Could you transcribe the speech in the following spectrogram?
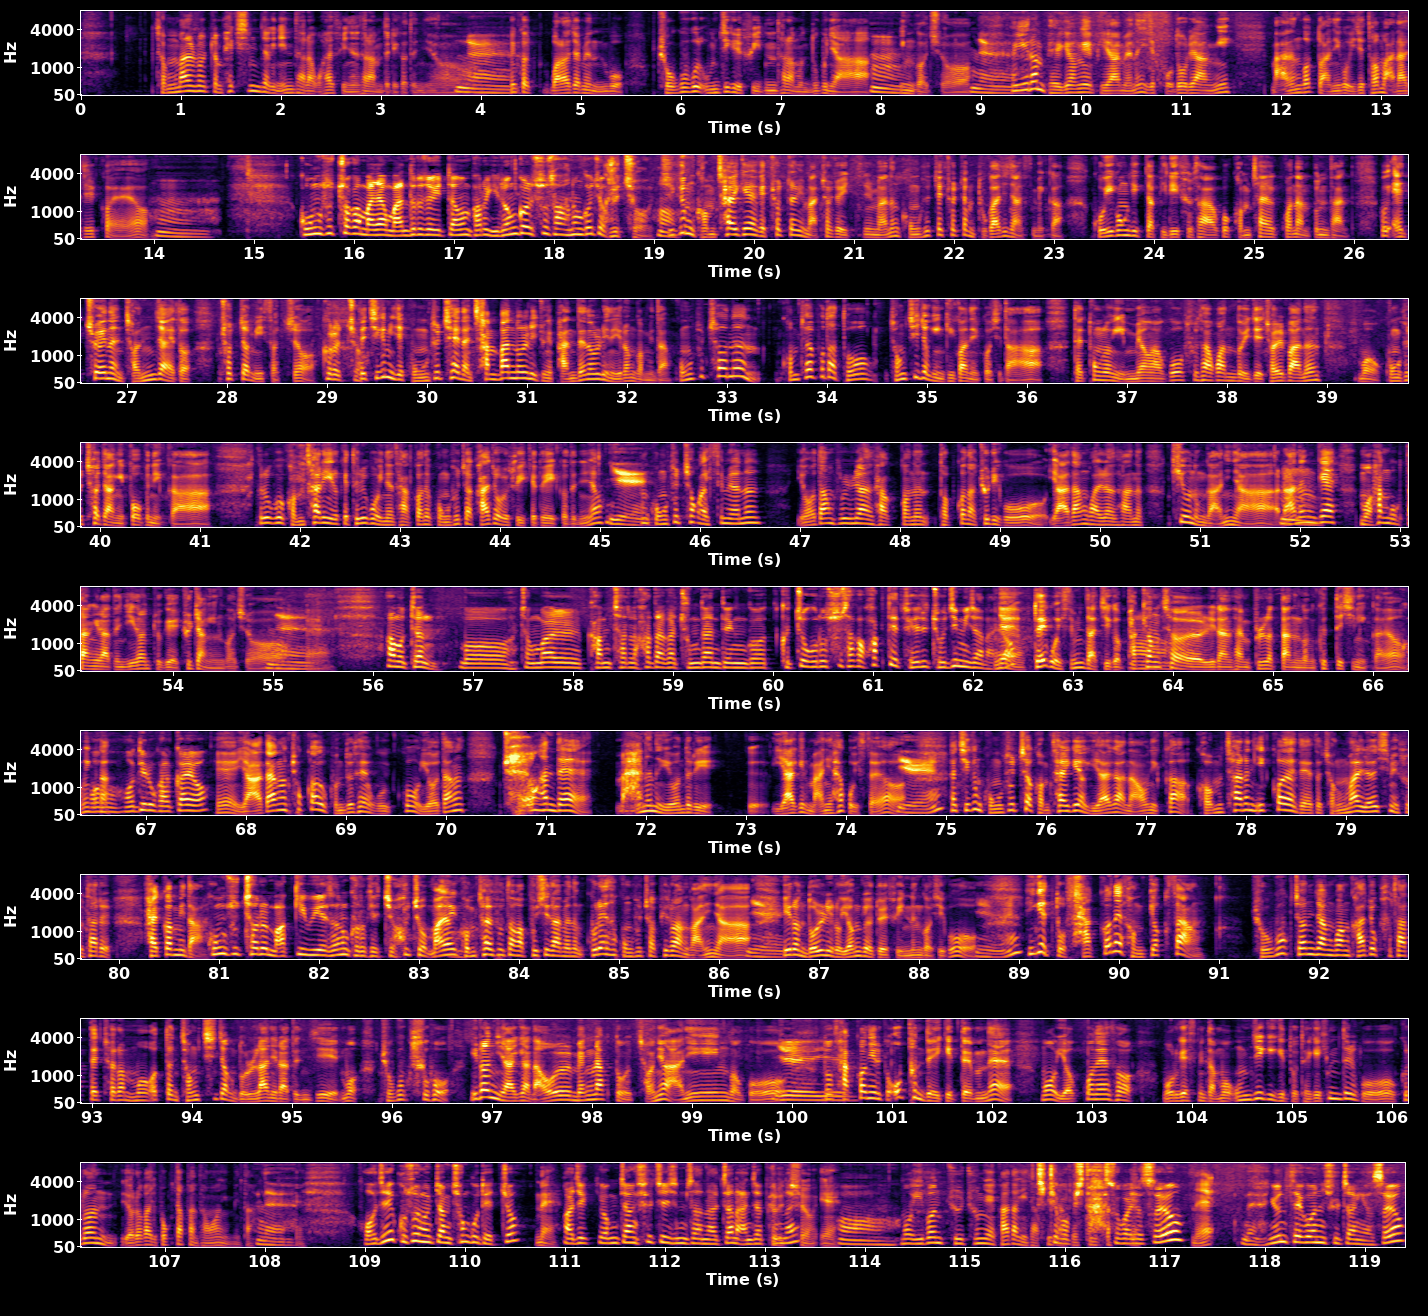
정말로 좀 핵심적인 인사라고 할 수 있는 사람들이거든요. 네. 그러니까 말하자면 뭐 조국을 움직일 수 있는 사람은 누구냐인 음. 거죠. 네. 이런 배경에 비하면은 이제 보도량이 많은 것도 아니고 이제 더 많아질 거예요. 음. 공수처가 만약 만들어져 있다면 바로 이런 걸 수사하는 거죠. 그렇죠. 어. 지금 검찰 개혁에 초점이 맞춰져 있지만은 공수처 초점 두 가지지 않습니까? 고위공직자 비리 수사하고 검찰 권한 분산. 그리고 애초에는 전자에 더 초점이 있었죠. 그렇죠. 근데 지금 이제 공수처에 대한 찬반 논리 중에 반대 논리는 이런 겁니다. 공수처는 검찰보다 더 정치적인 기관일 것이다. 대통령이 임명하고 수사관도 이제 절반은 뭐 공수처장이 뽑으니까 그리고 검찰이 이렇게 들고 있는 사건을 공수처가 가져올 수 있게 돼 있거든요. 예. 그럼 공수처가 있으면은 여당 불리한 사건은 덮거나 줄이고 야당 관련 사안은 키우는 거 아니냐라는 게뭐 한국당이라든지 이런 쪽의 주장인 거죠. 음. 네. 예. 아무튼 뭐 정말 감찰을 하다가 중단된 것 그쪽으로 수사가 확대될 조짐이잖아요. 네, 되고 있습니다. 지금 박형철이라는 사람이 불렀다는 건 그 뜻이니까요. 그러니까 어, 어디로 갈까요? 예, 야당은 촉각을 곤두세우고 있고 여당은 조용한데 많은 의원들이 그 이야기를 많이 하고 있어요. 예. 그러니까 지금 공수처 검찰개혁 이야기가 나오니까 검찰은 이 건에 대해서 정말 열심히 수사를 할 겁니다. 공수처를 막기 위해서는 그렇겠죠. 그렇죠. 만약에 검찰 수사가 부실하면 그래서 공수처 필요한 거 아니냐 예. 이런 논리로 연결될 수 있는 것이고 예. 이게 또 사건의 성격상 조국 전 장관 가족 수사 때처럼 뭐 어떤 정치적 논란이라든지 뭐 조국 수호 이런 이야기가 나올 맥락도 전혀 아닌 거고 예, 또 예. 사건이 이렇게 오픈돼 있기 때문에 뭐 여권에서 모르겠습니다. 뭐 움직이기도 되게 힘들고 그런 여러 가지 복잡한 상황입니다. 네. 어제 구속영장 청구됐죠? 네. 아직 영장 실질심사 날짜는 안 잡혔나요? 그렇죠. 예. 어, 뭐 이번 주 중에 가닥이 잡히지 지켜봅시다. 않겠습니까? 수고하셨어요. 네. 네. 윤태곤 실장이었어요.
